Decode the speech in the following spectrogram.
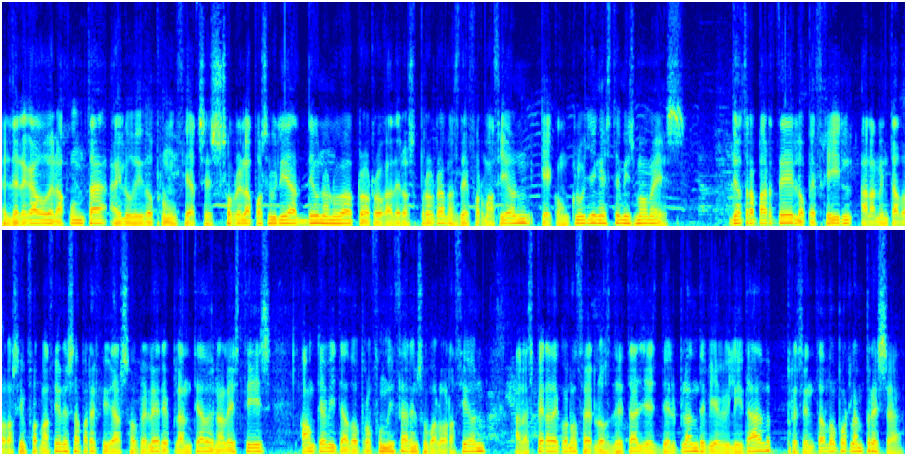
el delegado de la Junta ha eludido pronunciarse sobre la posibilidad de una nueva prórroga de los programas de formación que concluyen este mismo mes. De otra parte, López Gil ha lamentado las informaciones aparecidas sobre el ERE planteado en Alestis, aunque ha evitado profundizar en su valoración a la espera de conocer los detalles del plan de viabilidad presentado por la empresa.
